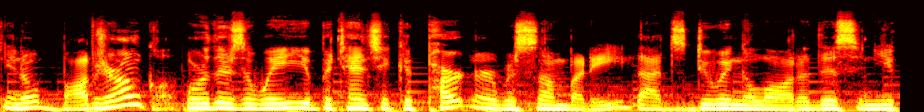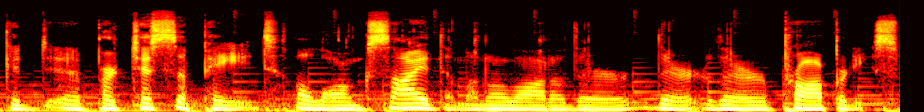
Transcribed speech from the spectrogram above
you know, Bob's your uncle. Or there's a way you potentially could partner with somebody that's doing a lot of this and you could uh, participate alongside them on a lot of their, their, their properties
